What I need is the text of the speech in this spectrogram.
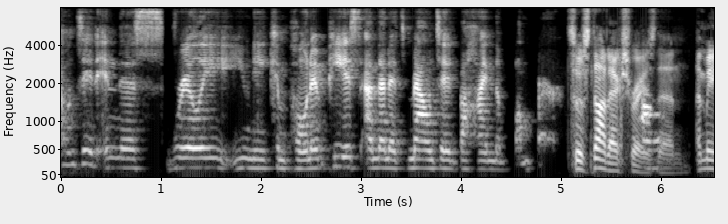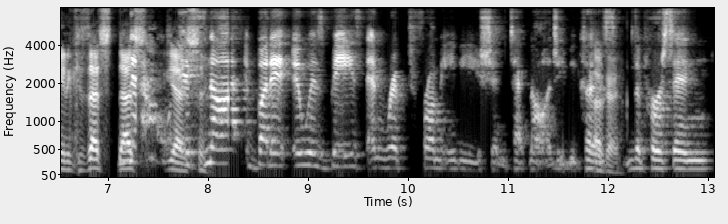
mounted in this really unique component piece, and then it's mounted behind the bumper. So it's not X-rays um, then. I mean, because that's that's no, yes, it's not. But it it was based and ripped from aviation technology because okay. the person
